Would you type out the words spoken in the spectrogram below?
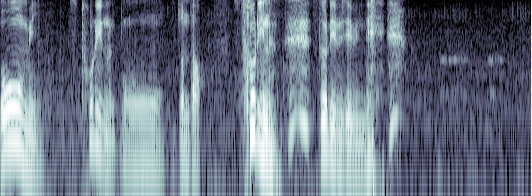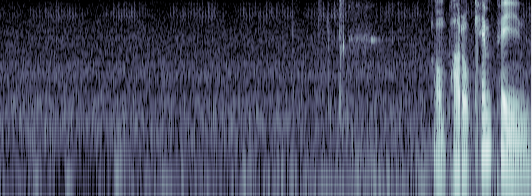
호미 스토리는 오 쩐다. 스토리는 스토리는 재밌네. 그럼 바로 캠페인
